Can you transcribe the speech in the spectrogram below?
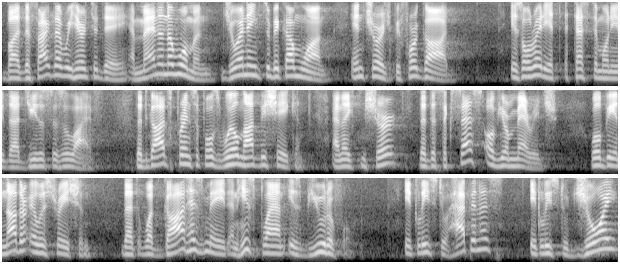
But the fact that we're here today, a man and a woman joining to become one in church before God, is already a, testimony that Jesus is alive, that God's principles will not be shaken. And I'm sure that the success of your marriage will be another illustration that what God has made and His plan is beautiful. It leads to happiness, it leads to joy,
